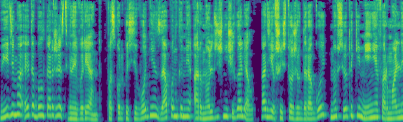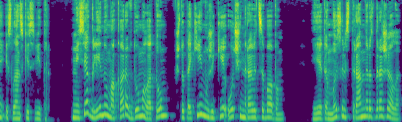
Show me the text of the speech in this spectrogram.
Видимо, это был торжественный вариант, поскольку сегодня запонками Арнольдович не щеголял, одевшись тоже в дорогой, но все-таки менее формальный исландский свитер. Меся глину, Макаров думал о том, что такие мужики очень нравятся бабам. И эта мысль странно раздражала,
